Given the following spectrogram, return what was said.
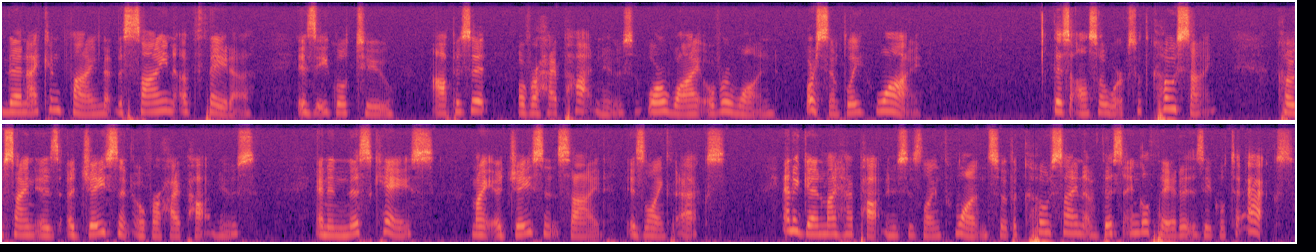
then I can find that the sine of theta is equal to opposite over hypotenuse, or y over 1, or simply y. This also works with cosine. Cosine is adjacent over hypotenuse, and in this case, my adjacent side is length x, and again my hypotenuse is length 1, so the cosine of this angle theta is equal to x.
